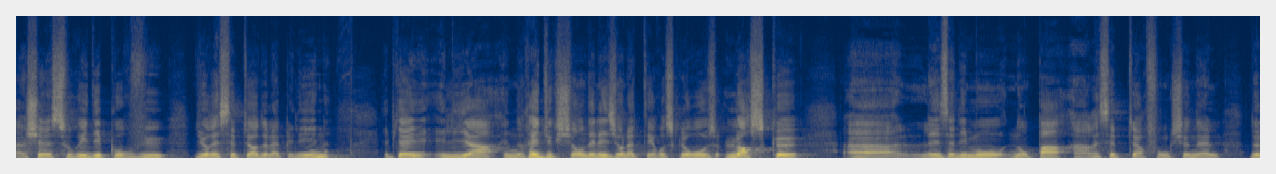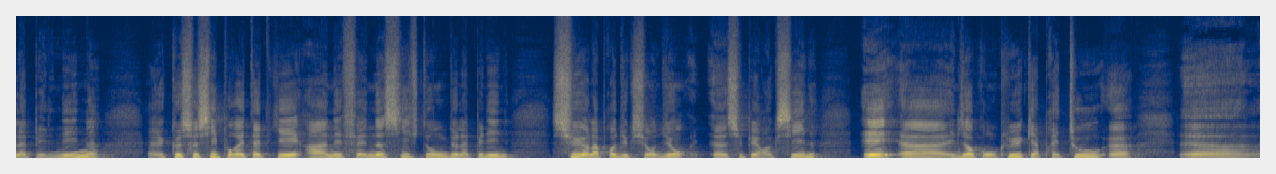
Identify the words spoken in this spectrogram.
euh, chez la souris dépourvue du récepteur de la péline, eh bien, il y a une réduction des lésions d'athérosclérose lorsque euh, les animaux n'ont pas un récepteur fonctionnel de la péline, euh, que ceci pourrait être lié à un effet nocif donc, de la sur la production d'ions superoxydes, et ils ont conclu qu'après tout, euh,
